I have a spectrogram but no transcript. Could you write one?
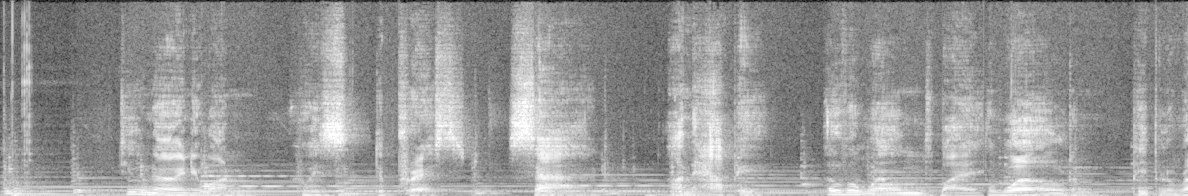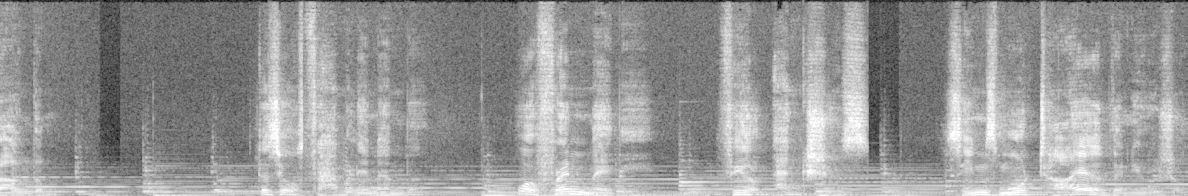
Do you know anyone who is depressed, sad, unhappy, overwhelmed by the world and people around them? Does your family member, or a friend maybe, feel anxious, seems more tired than usual?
